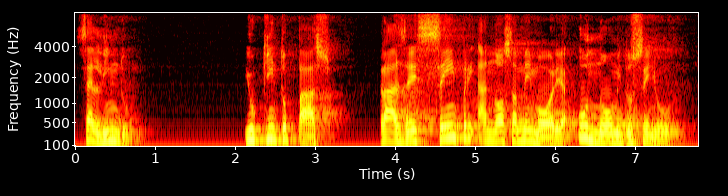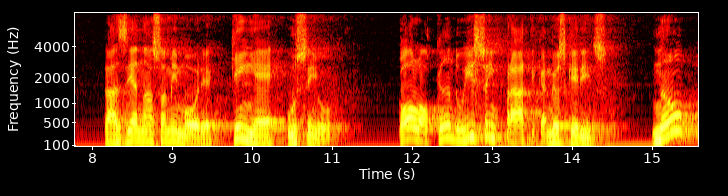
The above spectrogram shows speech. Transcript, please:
Isso é lindo. E o quinto passo, trazer sempre à nossa memória o nome do Senhor. Trazer à nossa memória quem é o Senhor. Colocando isso em prática, meus queridos, não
